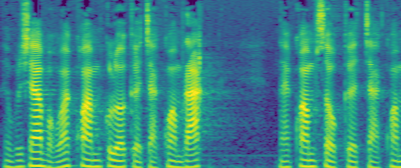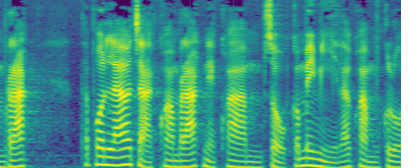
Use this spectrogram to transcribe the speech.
พระพุทธเจ้าบอกว่าความกลัวเกิดจากความรัก นะความโศกเกิดจากความรัก ถ้าพ้นแล้วจากความรักเนี่ยความโศกก็ไม่มีแล้วความกลัว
